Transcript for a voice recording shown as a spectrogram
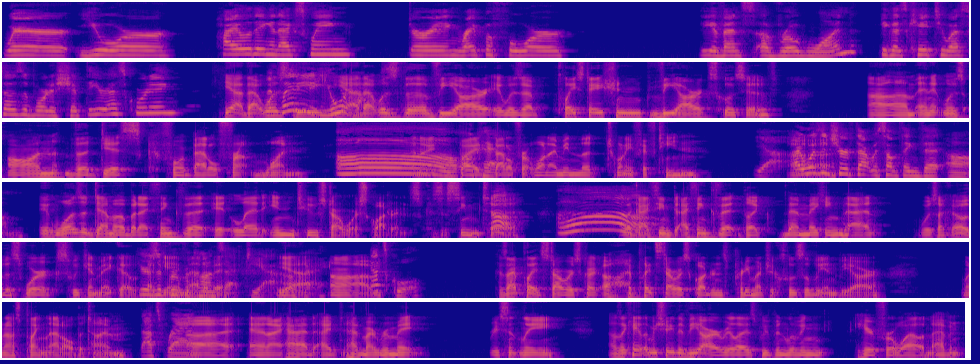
where you're piloting an X-wing during right before the events of Rogue One because K2SO is aboard a ship that you're escorting. Yeah, that was the it at your yeah, that was the VR. It was a PlayStation VR exclusive, um, and it was on the disc for Battlefront One. Oh, and I by okay. Battlefront One, I mean the 2015 Yeah, I Uh, wasn't sure if that was something that um It was a demo, but I think that it led into Star Wars Squadrons because it seemed to Oh. oh like I seemed I think that like them making that was like oh this works we can make a here's a, game proof of out concept. Yeah, Of it. Yeah, okay. um, that's cool. because I played Star Wars Squad. Oh, I played Star Wars Squadrons pretty much exclusively in VR when I was playing that all the time. That's rad. Uh, and I had I had my roommate recently. I was like, "Hey, let me show you the VR." I realized we've been living here for a while, and I haven't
